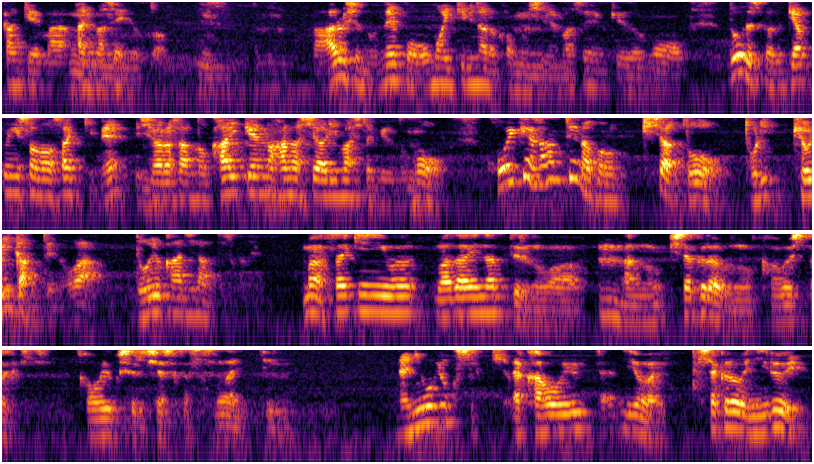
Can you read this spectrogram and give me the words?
関係はありませんよと。うんまあある種のね、こう思い切りなのかもしれませんけれども、どうですか？逆にそのさっきね、石原さんの会見の話ありましたけれども、小池さんっていうのはこの記者と距離感っていうのはどういう感じなんですかね？まあ最近は話題になってるのは、うん。あの、記者クラブの顔した、顔を良くしてる記者しかさせないっていう。何をよくするんでしょうあ顔を、要は記者クラブにいる、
